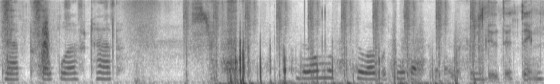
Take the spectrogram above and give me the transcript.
Tap, tap left, tap. They're almost up with two them do their thing.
